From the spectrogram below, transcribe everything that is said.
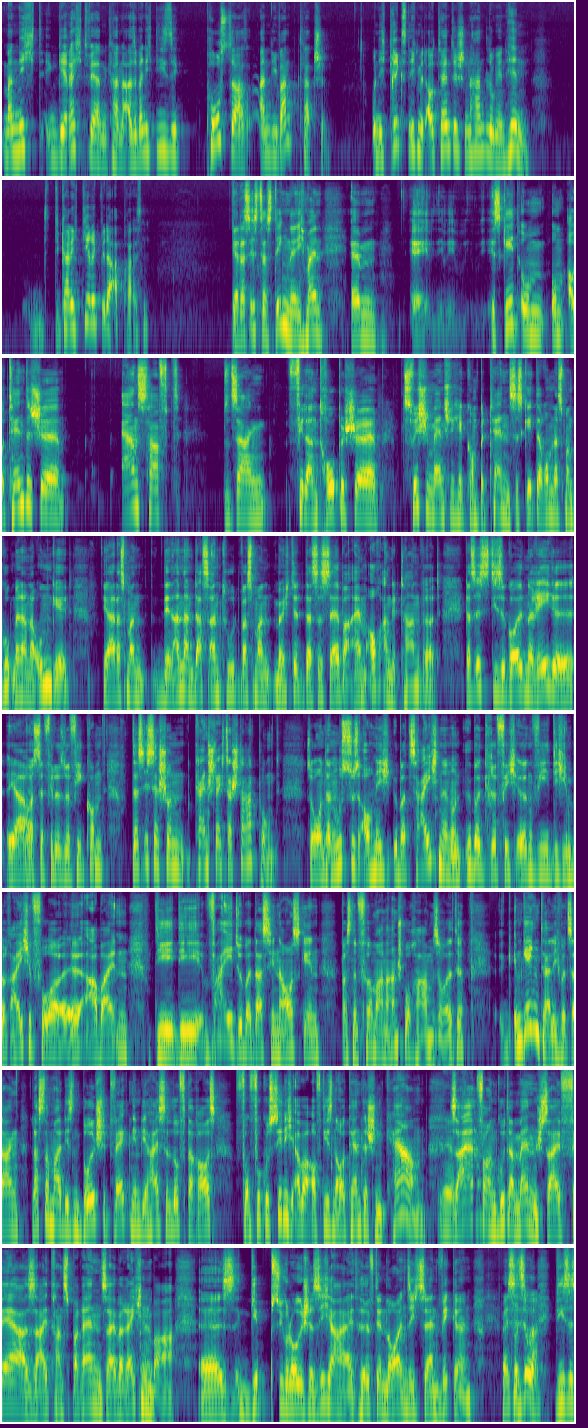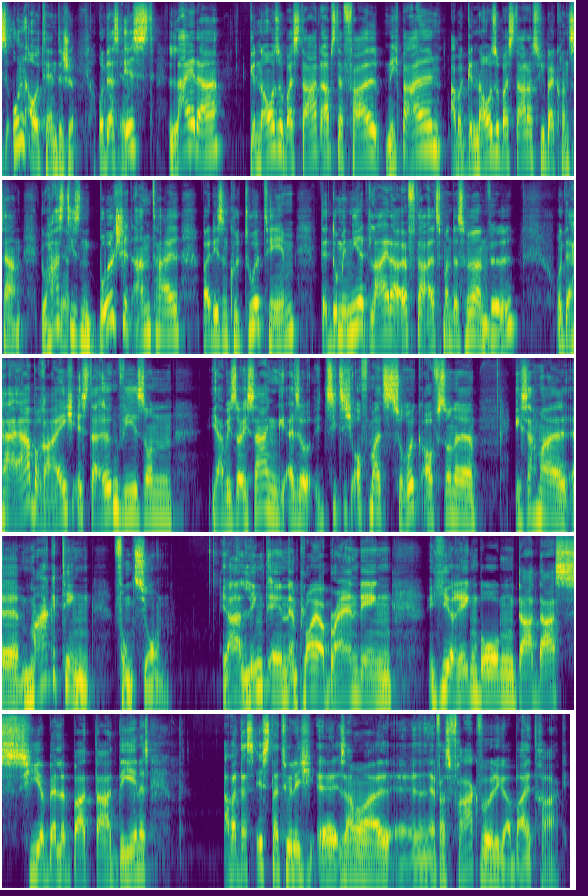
man nicht gerecht werden kann. Also wenn ich diese Poster an die Wand klatsche und ich krieg's nicht mit authentischen Handlungen hin, die kann ich direkt wieder abreißen. Ja, das ist das Ding. Ne? Ich meine, ähm, äh, es geht um, um authentische, ernsthaft sozusagen philanthropische zwischenmenschliche Kompetenz. Es geht darum, dass man gut miteinander umgeht. Ja, dass man den anderen das antut, was man möchte, dass es selber einem auch angetan wird. Das ist diese goldene Regel, ja, ja. aus der Philosophie kommt. Das ist ja schon kein schlechter Startpunkt. So, und dann musst du es auch nicht überzeichnen und übergriffig irgendwie dich in Bereiche vorarbeiten, die, die weit über das hinausgehen, was eine Firma in Anspruch haben sollte. Im Gegenteil, ich würde sagen, lass doch mal diesen Bullshit weg, nimm die heiße Luft da raus, fokussiere dich aber auf diesen authentischen authentischen Kern. Ja. Sei einfach ein guter Mensch, sei fair, sei transparent, sei berechenbar, äh, gib psychologische Sicherheit, hilf den Leuten, sich zu entwickeln. Weißt Total. du, so dieses Unauthentische. Und das ja. ist leider Genauso bei Startups der Fall, nicht bei allen, aber genauso bei Startups wie bei Konzernen. Du hast ja. diesen Bullshit-Anteil bei diesen Kulturthemen, der dominiert leider öfter, als man das hören will. Und der HR-Bereich ist da irgendwie so ein, ja, wie soll ich sagen, also zieht sich oftmals zurück auf so eine, ich sag mal, äh, Marketing-Funktion. Ja, LinkedIn, Employer Branding, hier Regenbogen, da das, hier Bällebad, da jenes. Aber das ist natürlich, äh, sagen wir mal, äh, ein etwas fragwürdiger Beitrag.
